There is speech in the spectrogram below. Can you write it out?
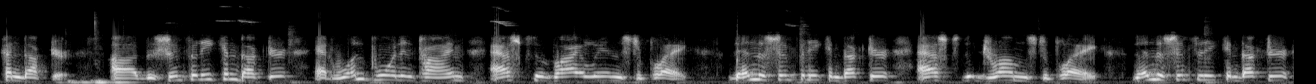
conductor. Uh, the symphony conductor, at one point in time, asks the violins to play. Then the symphony conductor asks the drums to play. Then the symphony conductor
